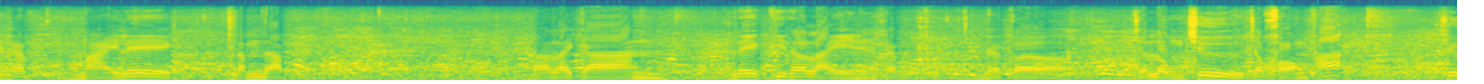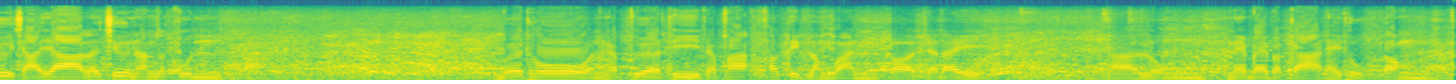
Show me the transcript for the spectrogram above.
นะครับ หมายเลขลำดับรายการเลขที่เท่าไหร่นะครับ แล้วก็จะลงชื่อเจ้าของพระชื่อฉายาและชื่อนามสกุลเบอร์โทรนะครับเพื่อที่ถ้าพระเขาติดรางวัลก็จะได้ลงในใบประกาศให้ถูกต้องนะครับ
